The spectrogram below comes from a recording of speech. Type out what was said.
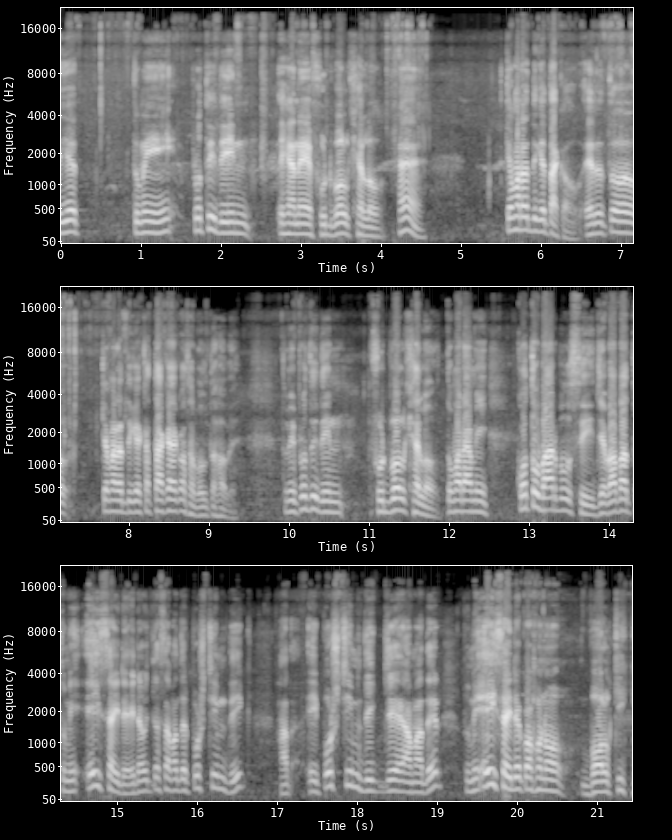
এই যে তুমি প্রতিদিন এখানে ফুটবল খেলো হ্যাঁ? ক্যামেরার দিকে তাকাও, এর তো ক্যামেরার দিকে তাকায় কথা বলতে হবে। তুমি প্রতিদিন ফুটবল খেলো, তোমার আমি কতবার বলছি যে, বাবা, তুমি এই সাইডে, এটা হইতেছে আমাদের পশ্চিম দিক। এই পশ্চিম দিক যে আমাদের, তুমি এই সাইডে কখনো বল কিক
